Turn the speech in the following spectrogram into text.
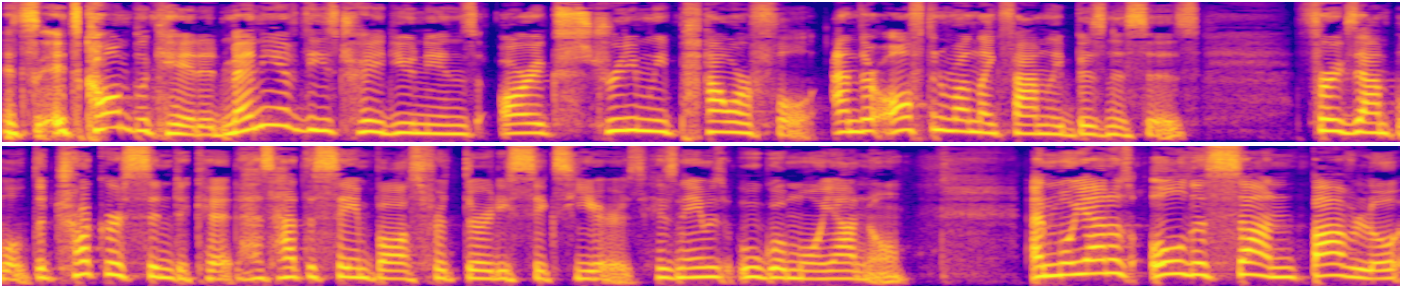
It's, it's complicated. Many of these trade unions are extremely powerful and they're often run like family businesses. For example, the trucker syndicate has had the same boss for 36 years. His name is Hugo Moyano. And Moyano's oldest son, Pablo,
